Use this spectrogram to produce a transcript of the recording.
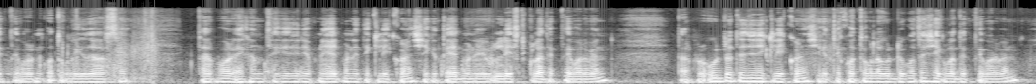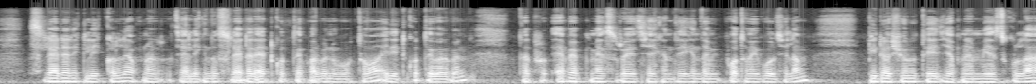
দেখতে পারবেন কতগুলো ইউজার আছে। তারপর এখান থেকে যদি আপনি অ্যাড মানিতে ক্লিক করেন, সেক্ষেত্রে অ্যাড মানির লিস্টগুলো দেখতে পারবেন। তারপর উইড্রোতে যদি ক্লিক করেন, সেক্ষেত্রে কতগুলো উইড্রো করছে সেগুলো দেখতে পারবেন। স্লাইডারে ক্লিক করলে আপনার চাইলে কিন্তু স্লাইডার অ্যাড করতে পারবেন অথবা এডিট করতে পারবেন। তারপর অ্যাপ অ্যাপ ম্যাচ রয়েছে, এখান থেকে কিন্তু আমি প্রথমেই বলছিলাম ভিডিও শুরুতে যে আপনার ম্যাচগুলা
